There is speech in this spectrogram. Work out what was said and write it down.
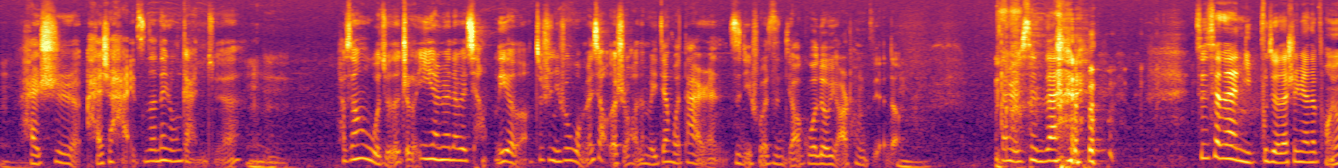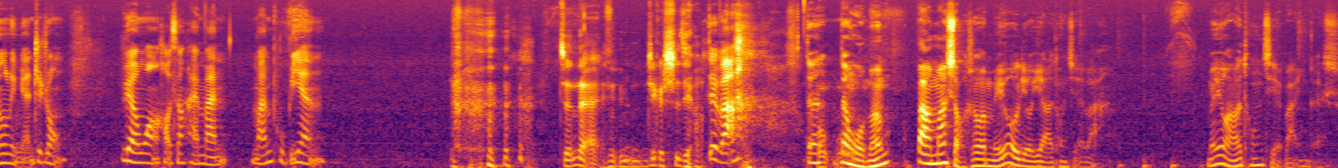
嗯还是还是孩子的那种感觉。嗯嗯好像我觉得这个意愿越来越强烈了。就是你说我们小的时候好像没见过大人自己说自己要过六一儿童节的，嗯但是现在，就现在你不觉得身边的朋友里面这种愿望好像还蛮蛮普遍，真的哎，你你这个视角，对吧？但我但我们爸妈小时候没有六一儿童节吧？没有儿童节吧？应该是。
